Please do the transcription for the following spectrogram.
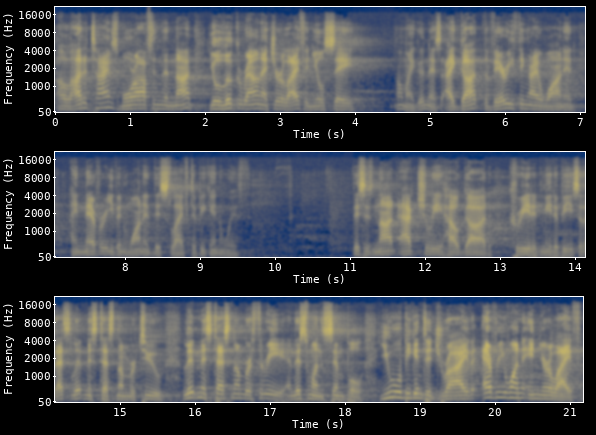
a lot of times, more often than not, you'll look around at your life and you'll say, Oh my goodness, I got the very thing I wanted. I never even wanted this life to begin with. This is not actually how God created me to be. So that's litmus test number two. Litmus test number three, and this one's simple you will begin to drive everyone in your life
